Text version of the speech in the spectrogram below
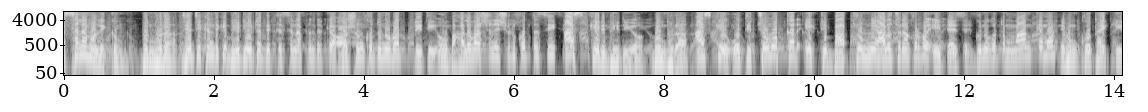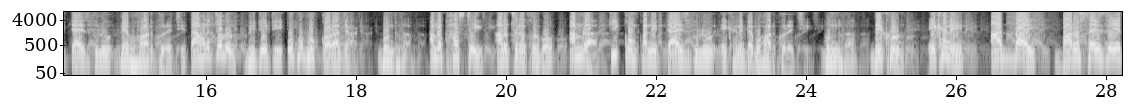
আসসালামু আলাইকুম। বন্ধুরা, যে যেখান থেকে ভিডিওটা দেখতেছেন, আপনাদেরকে অসংখ্য ধন্যবাদ, প্রীতি ও ভালোবাসা নিয়ে শুরু করতেছি আজকের ভিডিও। বন্ধুরা, আজকে অতি চমৎকার একটি বাথরুম নিয়ে আলোচনা করব। এই টাইলসের গুণগত মান কেমন এবং কোথায় কি টাইলসগুলো ব্যবহার করেছি? তাহলে চলুন ভিডিওটি উপভোগ করা যাক। বন্ধুরা, আমরা ফার্স্টেই আলোচনা করব, আমরা কি কোম্পানির টাইলসগুলো এখানে ব্যবহার করেছি? বন্ধুরা, দেখুন, এখানে আট বাই বারো সাইজের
